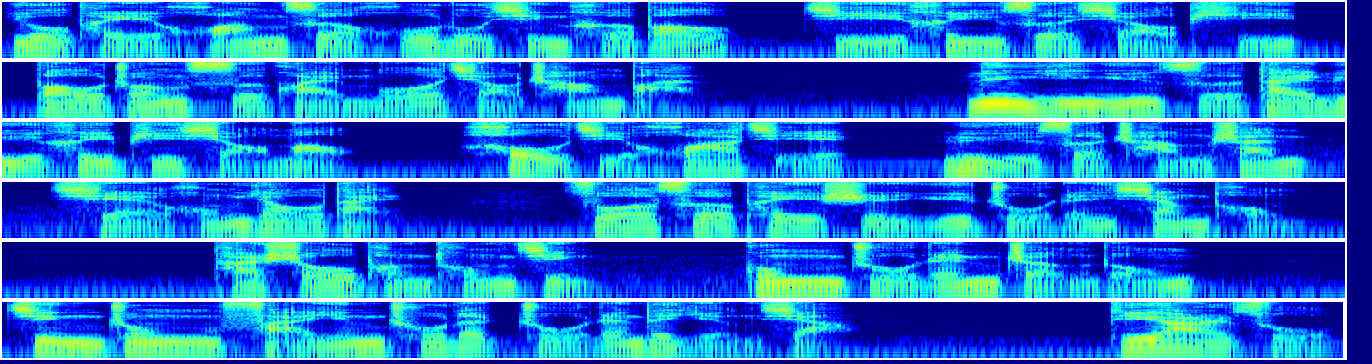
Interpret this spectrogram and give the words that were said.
又配黄色葫芦形荷包及黑色小皮包装四块磨脚长板。另一女子戴绿黑皮小帽，后系花结，绿色长衫，浅红腰带，左侧配饰与主人相同。他手捧铜镜，供主人整容，镜中反映出了主人的影像。第二组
